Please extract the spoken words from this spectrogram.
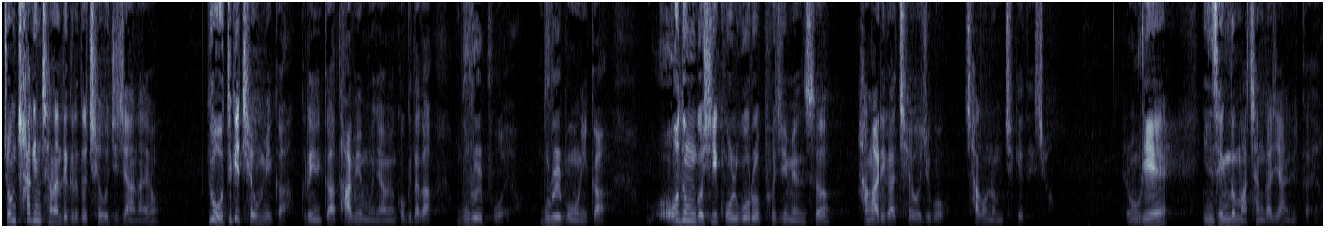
좀 차긴 차는데 그래도 채워지지 않아요. 이거 어떻게 채웁니까? 그러니까 답이 뭐냐면 거기다가 물을 부어요. 물을 부으니까 모든 것이 골고루 퍼지면서 항아리가 채워지고 차고 넘치게 되죠. 여러분, 우리의 인생도 마찬가지 아닐까요?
